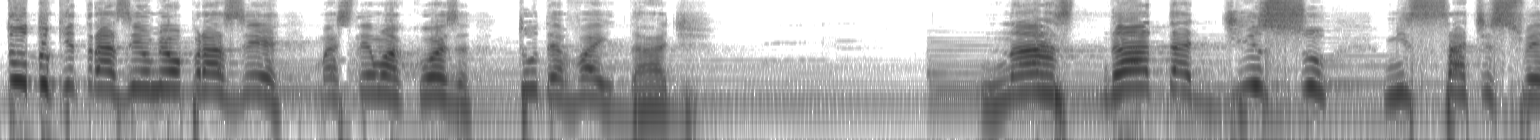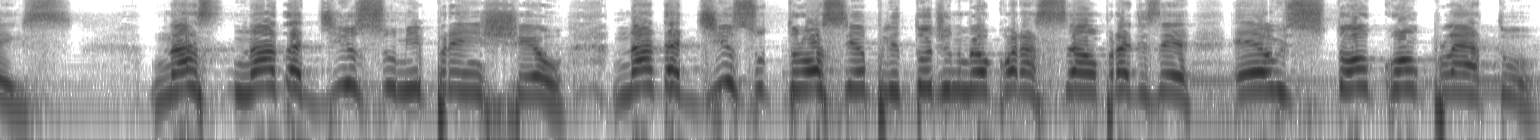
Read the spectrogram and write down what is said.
tudo que trazia o meu prazer, mas tem uma coisa: tudo é vaidade. Nada disso me satisfez, nada disso me preencheu, nada disso trouxe amplitude no meu coração para dizer: eu estou completo.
